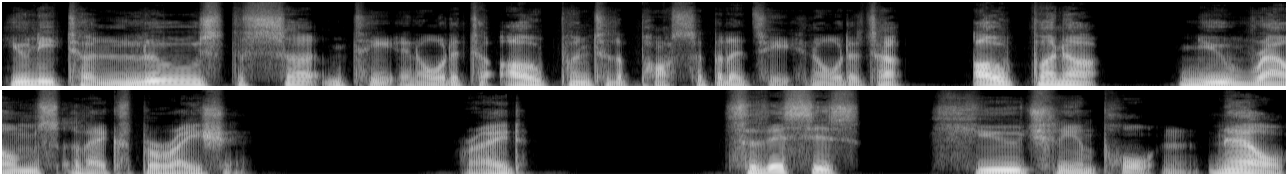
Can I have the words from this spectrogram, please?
You need to lose the certainty in order to open to the possibility, in order to open up new realms of exploration. Right? So, this is hugely important. Now,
